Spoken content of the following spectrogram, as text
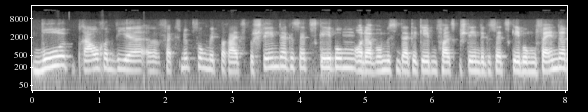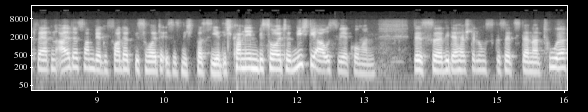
Wo brauchen wir äh, Verknüpfung mit bereits bestehender Gesetzgebung oder wo müssen da gegebenenfalls bestehende Gesetzgebungen verändert werden? All das haben wir gefordert. Bis heute ist es nicht passiert. Ich kann Ihnen bis heute nicht die Auswirkungen des äh, Wiederherstellungsgesetzes der Natur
